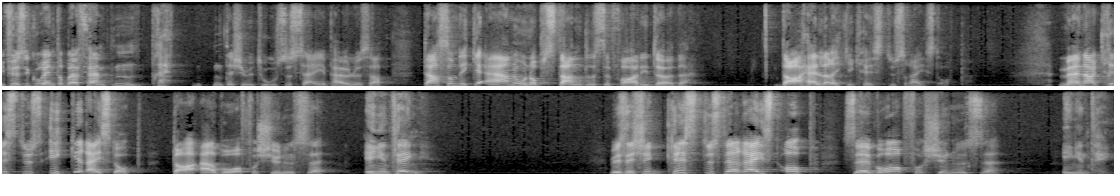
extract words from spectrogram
I 1. Korinterbrev 15, 13-22 så sier Paulus at dersom det ikke er noen oppstandelse fra de døde, da heller ikke Kristus reist opp. Men er Kristus ikke reist opp, da er vår forkynnelse ingenting. Hvis ikke Kristus er reist opp, så er vår forkynnelse ingenting.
